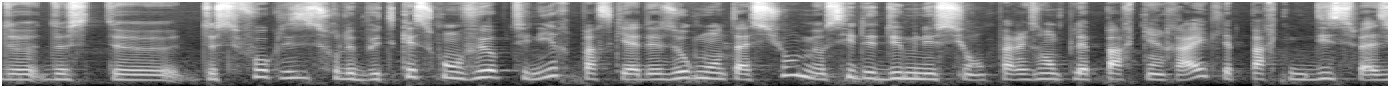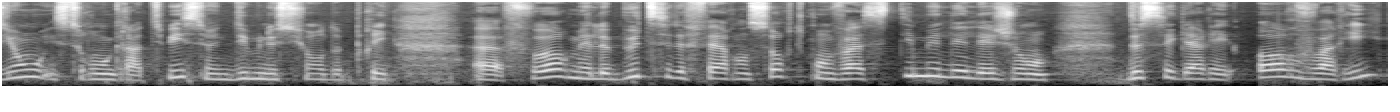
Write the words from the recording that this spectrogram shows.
de, se focaliser sur le but. Qu'est-ce qu'on veut obtenir? Parce qu'il y a des augmentations, mais aussi des diminutions. Par exemple, les parking rights, les parkings dissuasion, ils seront gratuits. C'est une diminution de prix euh, fort. Mais le but, c'est de faire en sorte qu'on va stimuler les gens de s'égarer hors voirie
